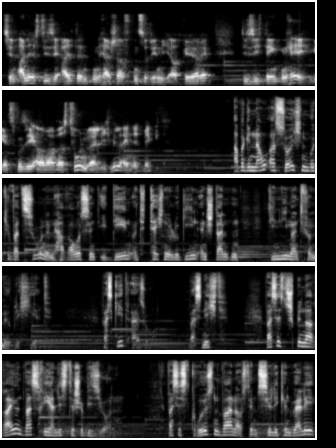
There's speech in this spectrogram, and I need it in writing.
sind alles diese alternden Herrschaften, zu denen ich auch gehöre, die sich denken, hey, jetzt muss ich aber mal was tun, weil ich will eigentlich nicht weg. Aber genau aus solchen Motivationen heraus sind Ideen und Technologien entstanden, die niemand für möglich hielt. Was geht also? Was nicht? Was ist Spinnerei und was realistische Vision? Was ist Größenwahn aus dem Silicon Valley?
